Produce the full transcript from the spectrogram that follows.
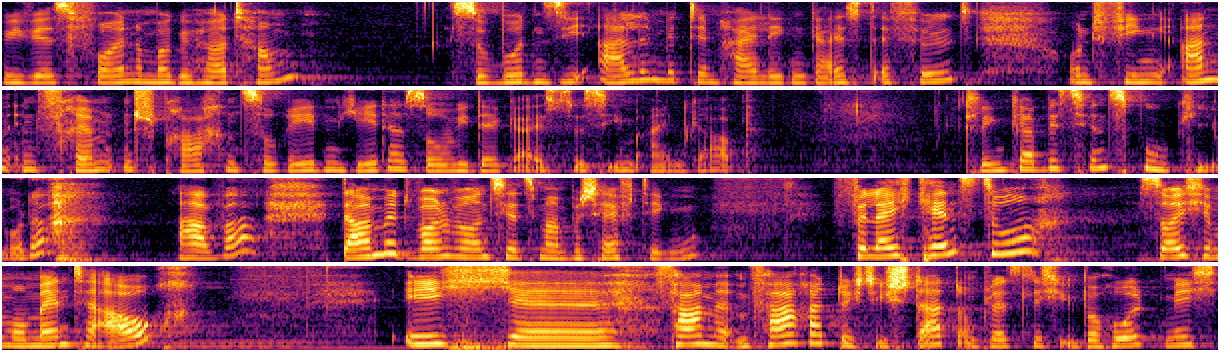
Wie wir es vorhin nochmal gehört haben, so wurden sie alle mit dem Heiligen Geist erfüllt und fingen an, in fremden Sprachen zu reden, jeder so, wie der Geist es ihm eingab. Klingt ja ein bisschen spooky, oder? Aber damit wollen wir uns jetzt mal beschäftigen. Vielleicht kennst du solche Momente auch ich äh, fahre mit dem Fahrrad durch die Stadt und plötzlich überholt mich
